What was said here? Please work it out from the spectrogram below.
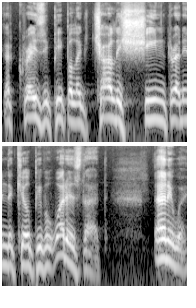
Got crazy people like Charlie Sheen threatening to kill people. What is that? Anyway,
